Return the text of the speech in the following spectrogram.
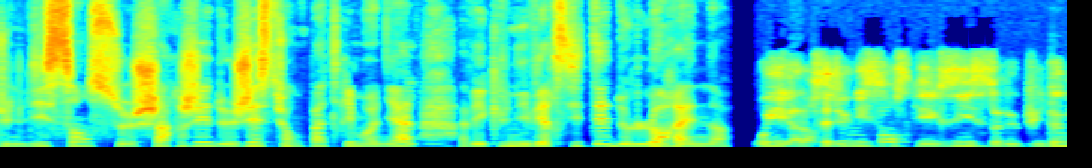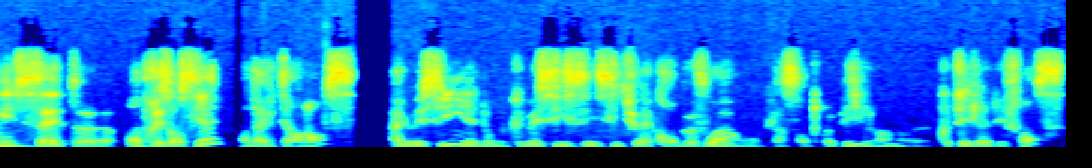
une licence chargée de gestion patrimoniale avec l'Université de Lorraine. Oui, alors c'est une licence qui existe depuis 2007 euh, en présentiel, en alternance, à l'ESI. Donc l'ESI, c'est situé à Courbevoie, en plein centre-ville, hein, côté de la Défense.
